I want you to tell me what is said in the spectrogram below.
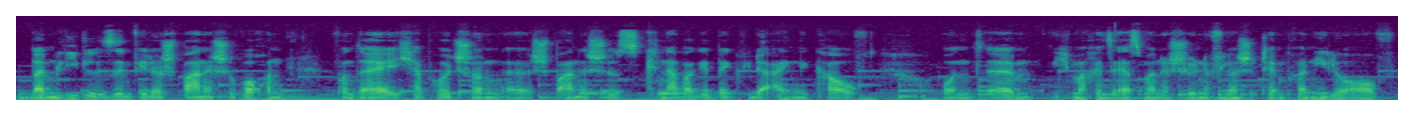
beim Lidl sind wieder spanische Wochen. Von daher, ich habe heute schon äh, spanisches Knabbergebäck wieder eingekauft. Und ähm, ich mache jetzt erstmal eine schöne Flasche Tempranillo auf.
